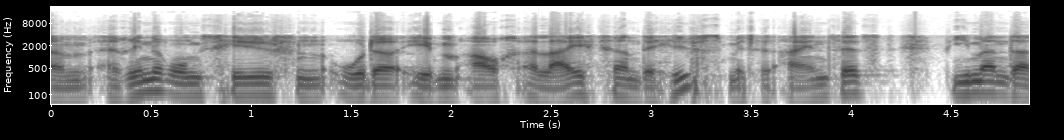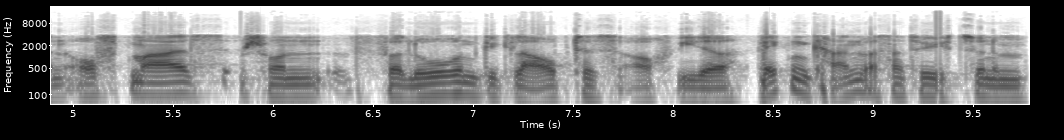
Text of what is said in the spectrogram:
ähm, Erinnerungshilfen oder eben auch erleichternde Hilfsmittel einsetzt, wie man dann oftmals schon verloren geglaubtes auch wieder wecken kann, was natürlich zu einem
